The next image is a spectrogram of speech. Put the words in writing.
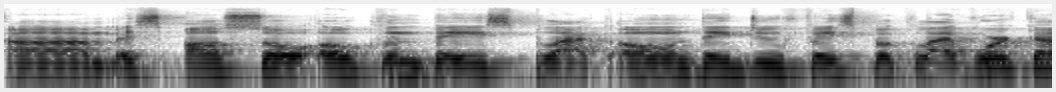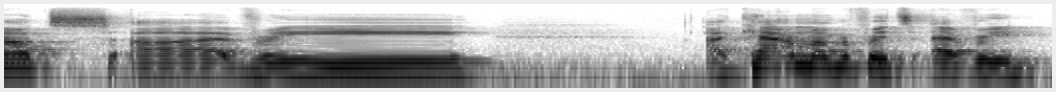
Um, it's also Oakland based, black owned. They do Facebook Live workouts uh, every. I can't remember if it's every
